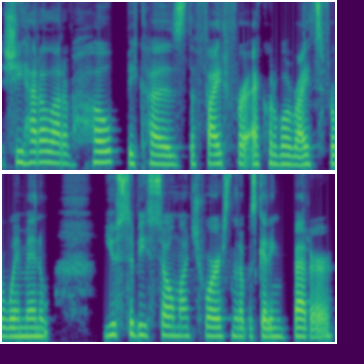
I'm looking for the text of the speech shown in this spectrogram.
she had a lot of hope because the fight for equitable rights for women used to be so much worse and that it was getting better.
